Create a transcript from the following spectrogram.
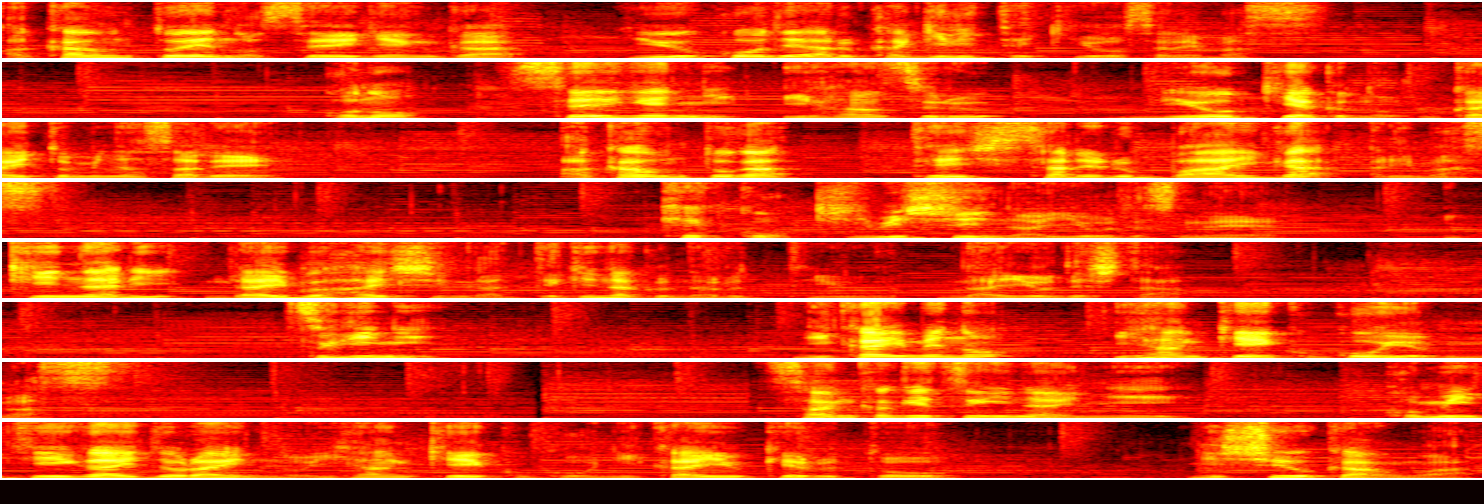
アカウントへの制限が有効である限り適用されます。この制限に違反する利用規約の迂回とみなされ、アカウントが停止される場合があります。結構厳しい内容ですね。いきなりライブ配信ができなくなるっていう内容でした。次に、2回目の違反警告を読みます。3ヶ月以内にコミュニティガイドラインの違反警告を2回受けると、2週間は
